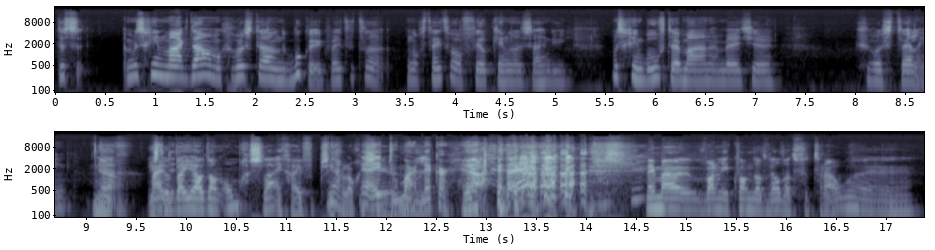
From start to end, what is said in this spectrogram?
Dus misschien maak ik daarom geruststellende boeken. Ik weet dat er nog steeds wel veel kinderen zijn die misschien behoefte hebben aan een beetje geruststelling. Ja. Ja. Is Maar dat de- bij jou dan omgeslagen? Ik ga even Ja, psychologiseren. ja, doe maar lekker. Ja. nee, maar wanneer kwam dat wel, dat vertrouwen?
